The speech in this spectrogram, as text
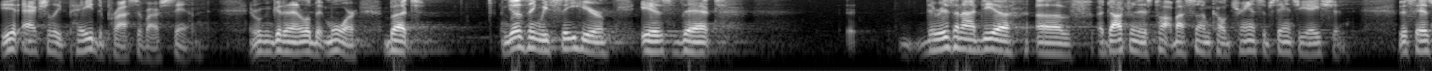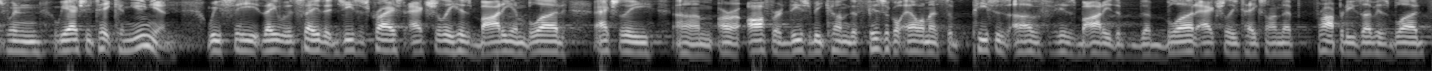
It actually paid the price of our sin. And we're going to get into that a little bit more. But the other thing we see here is that there is an idea of a doctrine that's taught by some called transubstantiation. This says when we actually take communion, we see they would say that Jesus Christ actually, his body and blood actually um, are offered. These become the physical elements, the pieces of his body. The, the blood actually takes on the properties of his blood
